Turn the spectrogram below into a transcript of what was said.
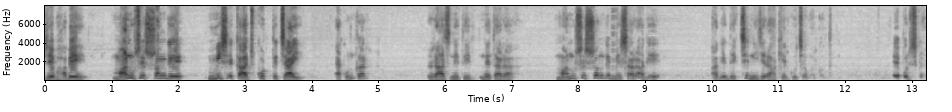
যেভাবে মানুষের সঙ্গে মিশে কাজ করতে চাই এখনকার রাজনীতির নেতারা মানুষের সঙ্গে মেশার আগে আগে দেখছে নিজের আখের গোছাবার কথা। এ পরিষ্কার।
